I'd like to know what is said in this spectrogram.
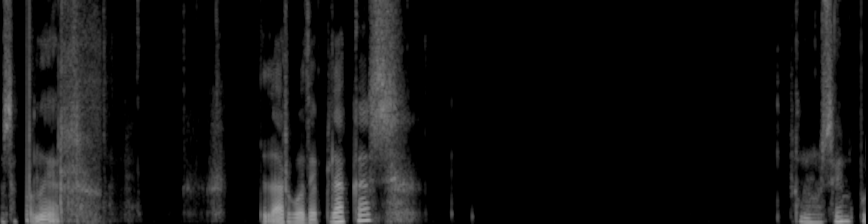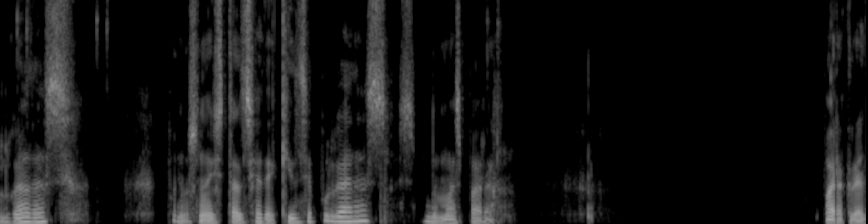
Vamos a poner largo de placas. Ponemos en pulgadas. Ponemos una distancia de 15 pulgadas, nomás para para crear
